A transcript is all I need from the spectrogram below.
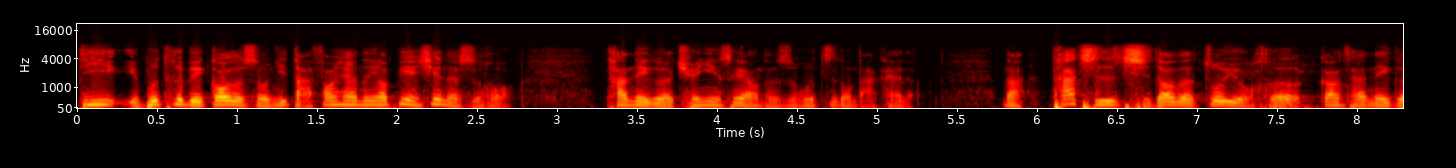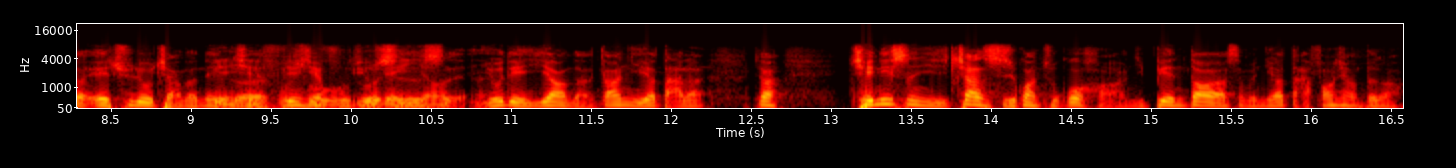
低也不是特别高的时候，你打方向灯要变线的时候，它那个全景摄像头是会自动打开的。那它其实起到的作用和刚才那个 H 六讲的那个变线辅助有其实是点一样有点一样的。当你要打了，这样前提是你驾驶习惯足够好，你变道啊什么，你要打方向灯啊，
